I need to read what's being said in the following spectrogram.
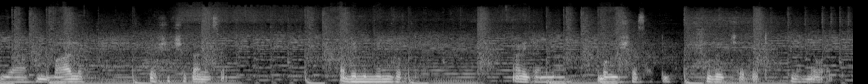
या बाल प्रशिक्षकांचं अभिनंदन करतो. आणि त्यांना भविष्यासाठी शुभेच्छा देतो. धन्यवाद.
